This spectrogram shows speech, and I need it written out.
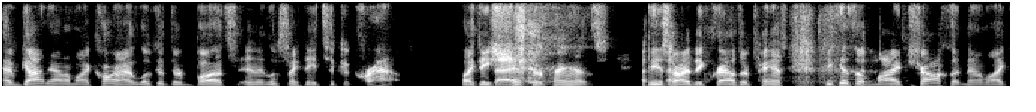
have gotten out of my car and I look at their butts and it looks like they took a crap. Like they That- shit their pants. Be- Sorry, they crap their pants because of my chocolate. And I'm like,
